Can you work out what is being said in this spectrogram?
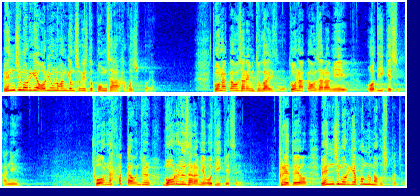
왠지 모르게 어려운 환경 속에서도 봉사하고 싶어요. 돈 아까운 사람이 누가, 돈 아까운 사람이 어디 있겠습니까? 아니, 돈 아까운 줄 모르는 사람이 어디 있겠어요? 그래도요, 왠지 모르게 헌금하고 싶어져요.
